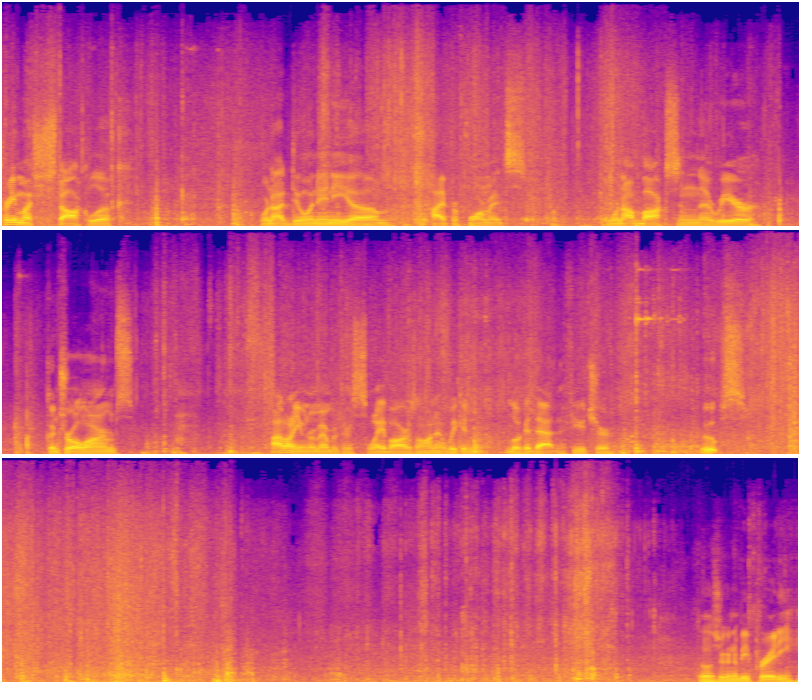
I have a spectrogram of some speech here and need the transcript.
pretty much stock look. We're not doing any um, high performance. We're not boxing the rear control arms. I don't even remember if there's sway bars on it. We can look at that in the future. Oops. Those are going to be pretty.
